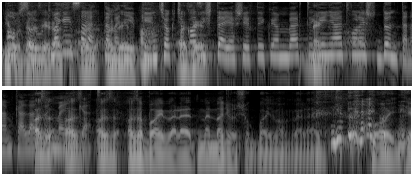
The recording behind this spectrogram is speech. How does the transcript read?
Jó, Abszolút, meg az, én szerettem az, egyébként, aha, csak, csak az is teljes értékű embert igényelt volna, és döntenem kellett, az, hogy melyiket. Az, az, az a baj veled, mert nagyon sok baj van veled, hogy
